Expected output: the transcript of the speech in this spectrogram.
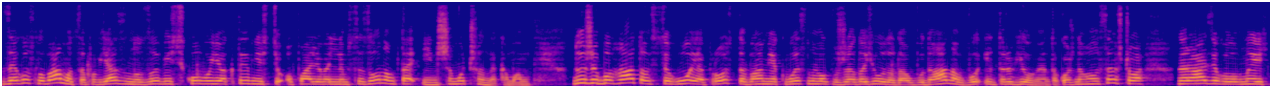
За його словами, це пов'язано з військовою активністю, опалювальним сезоном та іншими чинниками. Дуже багато всього я просто вам як висновок вже даю. Додав Буданов в інтерв'ю. Він також наголосив, що наразі головний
